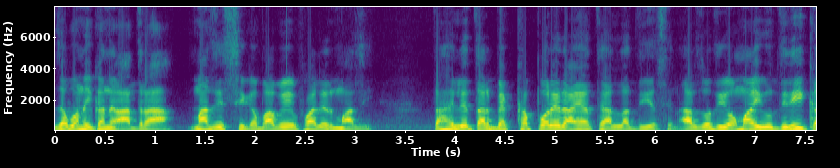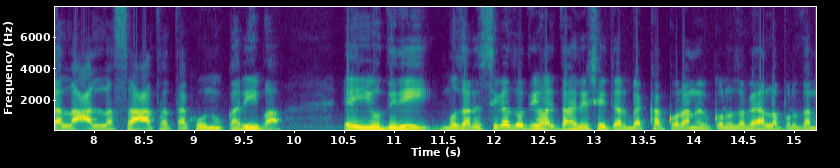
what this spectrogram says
যেমন এখানে আদ্রা, মাজিদ শিকা বাবে ফলের মাঝি তাহলে তার ব্যাখ্যা পরের আয়াতে আল্লাহ দিয়েছেন, আর যদি অমাই উদ্রিক আল্লাহ আল্লাহ সাথা তাকুনু কারিবা। এই ইউদিরি মোজারের শিকা যদি হয়, তাহলে সেইটার ব্যাখ্যা কোরআনের কোনো জায়গায় আল্লাহ প্রদান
